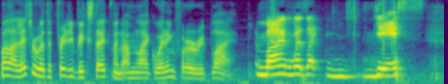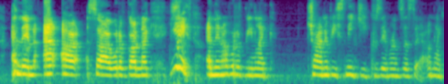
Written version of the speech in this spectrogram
Well, I left her with a pretty big statement. I'm like waiting for a reply. Mine was like, yes. And then, uh, uh, so I would have gone like, yes. And then I would have been like, trying to be sneaky because everyone's listening. I'm like,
